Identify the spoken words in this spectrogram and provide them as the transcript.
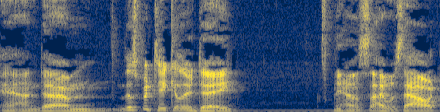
and um, this particular day, as I was out,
